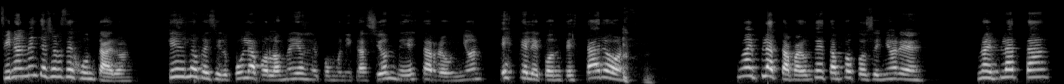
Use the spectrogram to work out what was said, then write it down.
finalmente ayer se juntaron. ¿Qué es lo que circula por los medios de comunicación de esta reunión? Es que le contestaron no hay plata para ustedes tampoco, señores. No hay plata,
